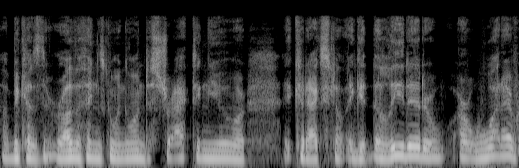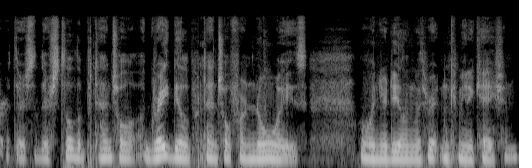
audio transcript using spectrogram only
uh, because there are other things going on distracting you or it could accidentally get deleted or, or whatever. There's, there's still the potential, a great deal of potential for noise when you're dealing with written communication,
